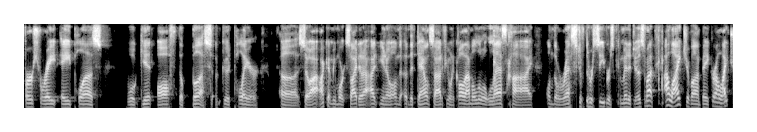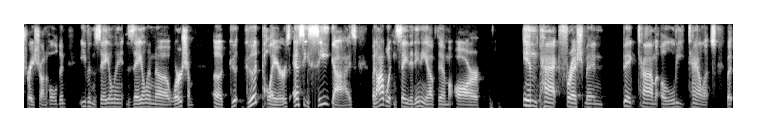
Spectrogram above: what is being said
first rate A plus. Will get off the bus a good player. Uh, so I, I couldn't be more excited. I, you know, on the, on the downside, if you want to call it, I'm a little less high on the rest of the receivers committed to us. I, I like Javon Baker. I like Traeshon Holden, even Zalen, Zalen uh, Worsham. Uh, good, good players, SEC guys, but I wouldn't say that any of them are impact freshmen, big time elite talents. But,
